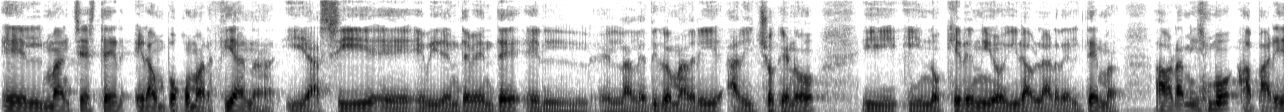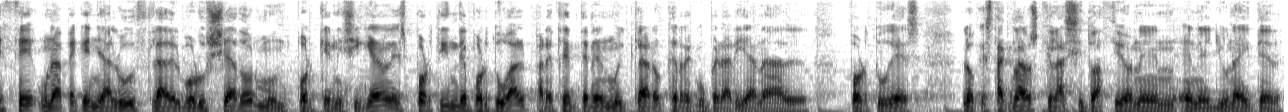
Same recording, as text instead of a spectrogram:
el Manchester era un poco marciana y así, eh, evidentemente, el, Atlético de Madrid ha dicho que no y, y no quiere ni oír hablar del tema. Ahora mismo aparece una pequeña luz, la del Borussia Dortmund, porque ni siquiera el Sporting de Portugal parece tener muy claro que recuperarían al portugués. Lo que está claro es que la situación en, en el United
